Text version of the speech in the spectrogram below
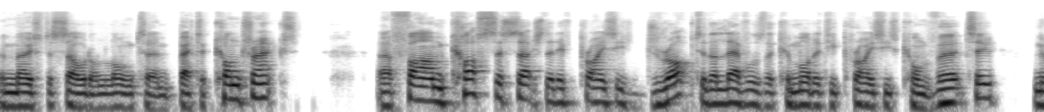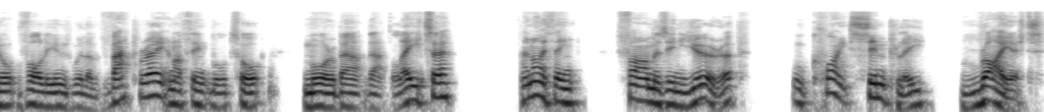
and most are sold on long term better contracts. Uh, farm costs are such that if prices drop to the levels the commodity prices convert to, milk volumes will evaporate. And I think we'll talk more about that later. And I think farmers in Europe will quite simply riot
